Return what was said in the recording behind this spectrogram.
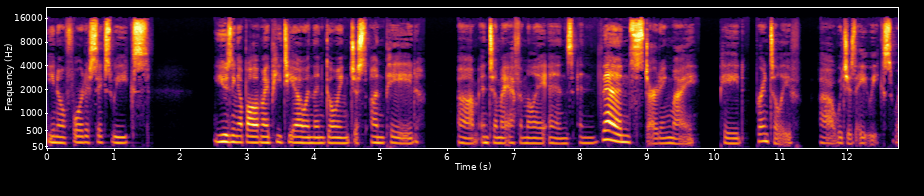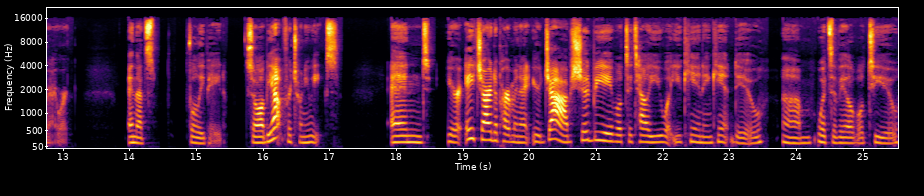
you know, four to six weeks, using up all of my PTO and then going just unpaid um, until my FMLA ends, and then starting my paid parental leave, uh, which is eight weeks where I work. And that's fully paid. So I'll be out for 20 weeks. And your HR department at your job should be able to tell you what you can and can't do, um, what's available to you.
